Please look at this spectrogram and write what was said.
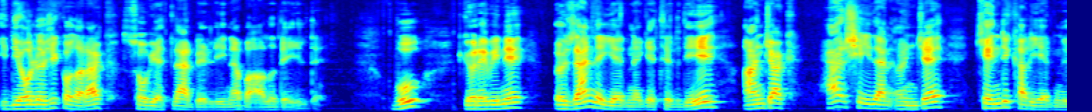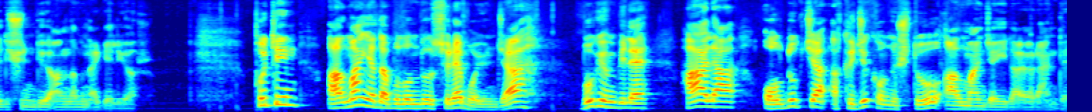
ideolojik olarak Sovyetler Birliği'ne bağlı değildi. Bu görevini özenle yerine getirdiği ancak her şeyden önce kendi kariyerini düşündüğü anlamına geliyor. Putin Almanya'da bulunduğu süre boyunca bugün bile hala oldukça akıcı konuştuğu Almancayı da öğrendi.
